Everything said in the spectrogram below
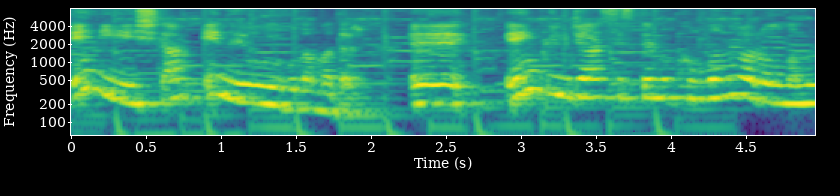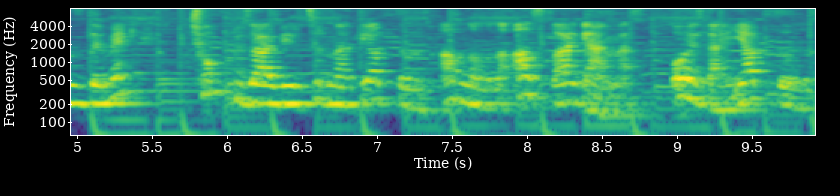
en iyi işlem en iyi uygulamadır. E, en güncel sistemi kullanıyor olmanız demek çok güzel bir tırnak yaptığınız anlamına asla gelmez. O yüzden yaptığımız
